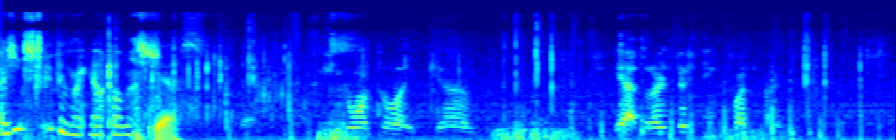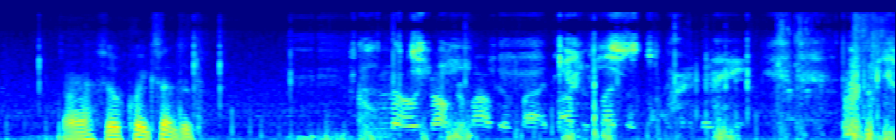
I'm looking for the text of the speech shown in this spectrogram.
Are you streaming right now, Thomas? yes. You can go into like, um, yeah, it's around 15 to 20 pounds. Uh, so quite expensive. No, it's not for Battlefield 5. Battlefield 5 is like a game.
